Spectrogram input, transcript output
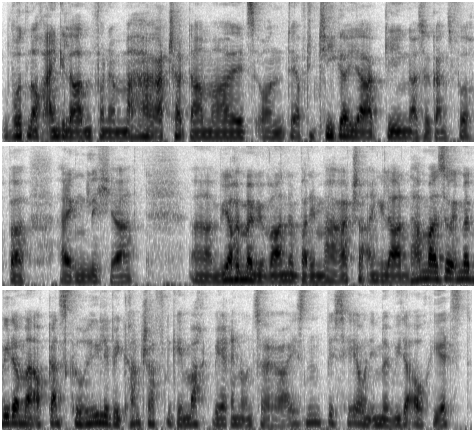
wurden auch eingeladen von einem Maharaja damals und der auf die Tigerjagd ging, also ganz furchtbar eigentlich, ja. Ähm, wie auch immer, wir waren dann bei dem Maharaja eingeladen, haben also immer wieder mal auch ganz skurrile Bekanntschaften gemacht während unserer Reisen bisher und immer wieder auch jetzt.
